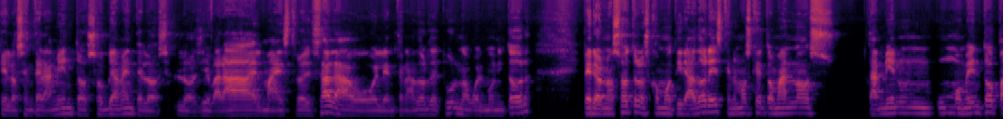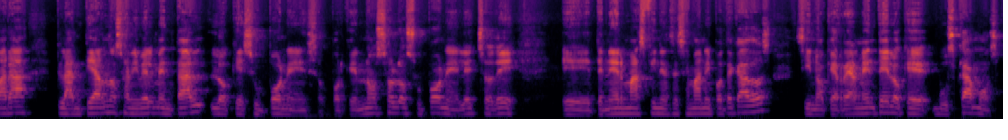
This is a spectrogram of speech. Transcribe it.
que los entrenamientos obviamente los, los, llevará el maestro de sala o el entrenador de turno o el monitor, pero nosotros como tiradores tenemos que tomarnos también un, momento para plantearnos a nivel mental lo que supone eso, porque no solo supone el hecho de eh, tener más fines de semana hipotecados, sino que realmente lo que buscamos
